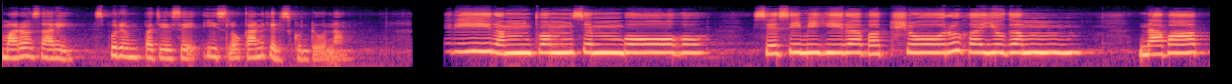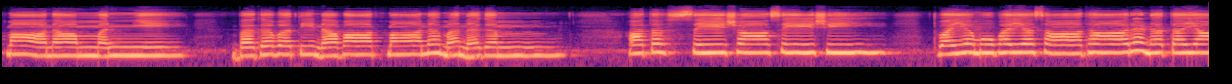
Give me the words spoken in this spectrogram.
మరోసారి స్ఫురింపజేసే ఈ శ్లోకాన్ని తెలుసుకుంటూ ఉన్నాం. శరీరం త్వం శంభో శశిమిహిరవక్షోరుహయుగం. నవాత్మానాం మన్యే భగవతి నవాత్మానమనగం అతః శేషాశేషీ त्वयमुभयसाधारणतया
